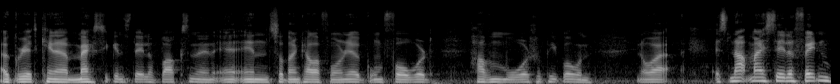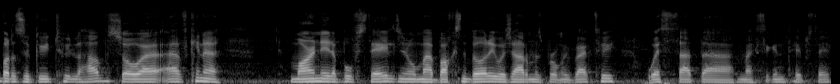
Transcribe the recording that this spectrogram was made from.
a great kind of Mexican style of boxing in, in, in Southern California, going forward, having wars with people, and you know, I, it's not my style of fighting, but it's a good tool to have. So I, I've kind of marinated both styles. You know, my boxing ability, which Adam has brought me back to, with that uh, Mexican type style.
